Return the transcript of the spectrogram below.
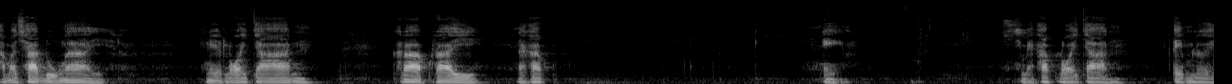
ธรรมชาติดูง่ายเนี่ยรอยจานคราบใครนะครับนี่เห็นไหมครับรอยจานเต็มเลย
